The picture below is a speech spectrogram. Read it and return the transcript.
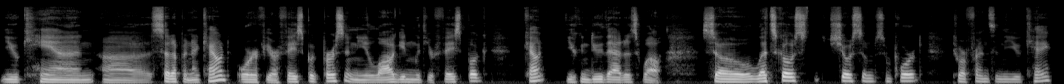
you can uh, set up an account, or if you're a Facebook person and you log in with your Facebook account, you can do that as well. So let's go show some support to our friends in the UK.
